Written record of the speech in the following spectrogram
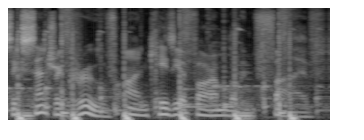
It's Eccentric Groove on KZFR. I'm Logan 5.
